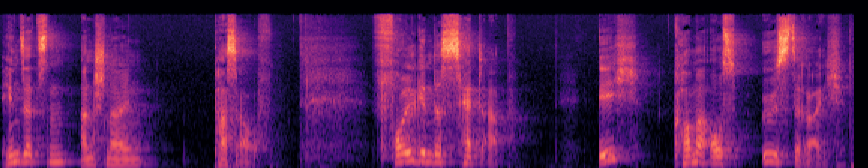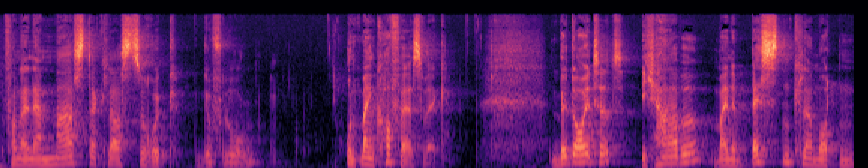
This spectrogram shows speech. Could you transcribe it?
hinsetzen, anschnallen, pass auf. Folgendes Setup. Ich komme aus Österreich von einer Masterclass zurückgeflogen und mein Koffer ist weg. Bedeutet, ich habe meine besten Klamotten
